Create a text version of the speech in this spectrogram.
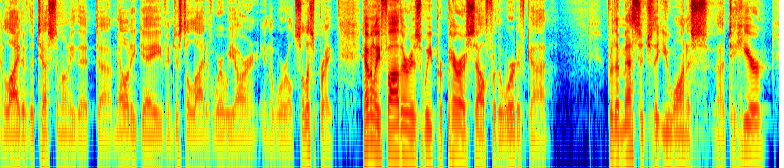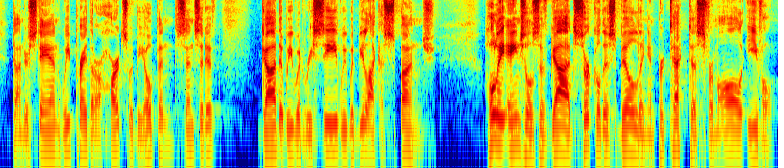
in light of the testimony that uh, Melody gave and just in light of where we are in the world. So let's pray. Heavenly Father, as we prepare ourselves for the Word of God, for the message that you want us uh, to hear, to understand, we pray that our hearts would be open, sensitive. God, that we would receive, we would be like a sponge. Holy angels of God, circle this building and protect us from all evil.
